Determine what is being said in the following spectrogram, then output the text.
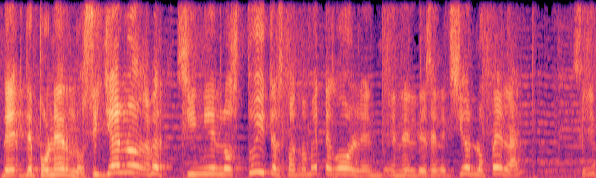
de, ponerlo. Si ya no, a ver, si ni en los twitters cuando mete gol en, el de selección lo pelan, ¿sí?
